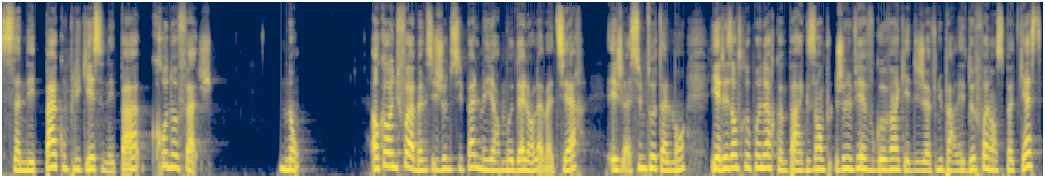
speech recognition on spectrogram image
ça n'est pas compliqué, ce n'est pas chronophage. Non. Encore une fois, même si je ne suis pas le meilleur modèle en la matière, et je l'assume totalement. Il y a des entrepreneurs comme par exemple Geneviève Gauvin qui est déjà venue parler deux fois dans ce podcast,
